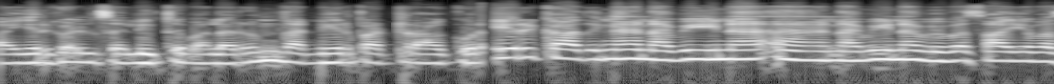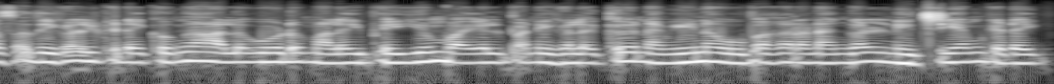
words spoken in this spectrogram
பயிர்கள் செழித்து வளரும் தண்ணீர் பற்றாக்குறை இருக்காதுங்க. நவீன நவீன விவசாய வசதிகள் கிடைக்குங்க. அளவோடு மழை பெய்யும் வயல் பணிகளுக்கு நவீன உபகரணங்கள் நிச்சயம் கிடைக்கும்.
